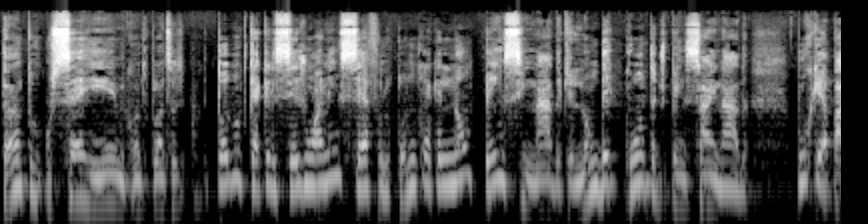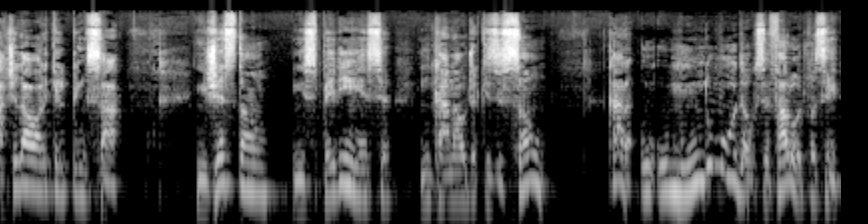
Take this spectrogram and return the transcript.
Tanto o CRM quanto o plano todo mundo quer que ele seja um anencéfalo, todo mundo quer que ele não pense em nada, que ele não dê conta de pensar em nada. Porque a partir da hora que ele pensar em gestão, em experiência, em canal de aquisição, Cara, o, o, mundo muda, é o que você falou. Tipo assim,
